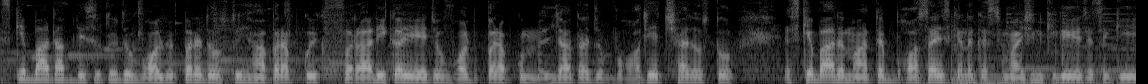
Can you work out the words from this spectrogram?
इसके बाद आप देख सकते हो जो वॉलपेपर है दोस्तों, यहाँ पर आपको एक फरारी का ये जो वॉलपेपर आपको मिल जाता है, जो बहुत ही अच्छा है दोस्तों। इसके बाद हम आते हैं, बहुत सारी इसके अंदर कस्टमाइजेशन की गई है, जैसे कि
